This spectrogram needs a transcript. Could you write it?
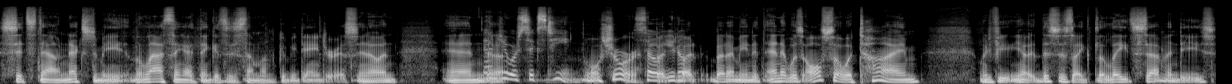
sits down next to me, the last thing I think is is someone could be dangerous, you know, and and And uh, you were 16. well, sure. So but, you don't- But, but I mean, it, and it was also a time when if you you know this is like the late seventies,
